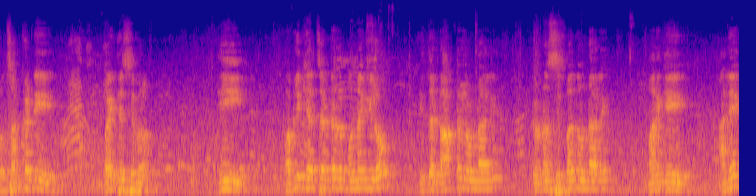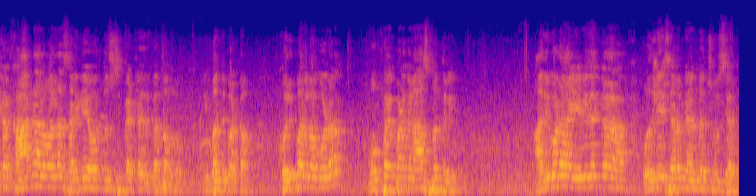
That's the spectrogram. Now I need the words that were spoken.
ఒక చక్కటి వైద్య శిబిరం. ఈ పబ్లిక్ హెల్త్ సెంటర్ ముందంగిలో ఇద్దరు డాక్టర్లు ఉండాలి ఇక్కడ ఉన్న సిబ్బంది ఉండాలి. మనకి అనేక కారణాల వల్ల సరిగ్గా ఎవరు దృష్టి పెట్టలేదు గతంలో. ఇబ్బంది పడ్డాం. కొలిపర్లో కూడా ముప్పై పడకల ఆసుపత్రి అది కూడా ఏ విధంగా వదిలేశారో మీరు అందరూ చూశారు.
